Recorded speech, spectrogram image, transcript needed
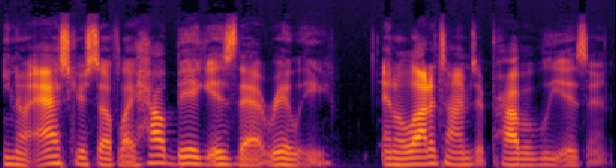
you know, ask yourself like how big is that really? And a lot of times it probably isn't.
